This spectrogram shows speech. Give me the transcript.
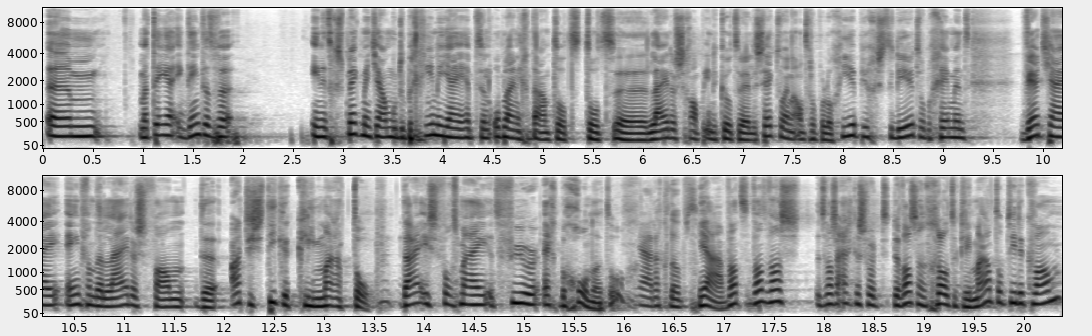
Um, Matthea, ik denk dat we in het gesprek met jou moeten beginnen. Jij hebt een opleiding gedaan tot, tot leiderschap in de culturele sector. En antropologie heb je gestudeerd. Op een gegeven moment werd jij een van de leiders van de artistieke klimaattop. Daar is volgens mij het vuur echt begonnen, toch? Ja, dat klopt. Ja, wat, wat was, het was eigenlijk een soort, er was een grote klimaattop die er kwam.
